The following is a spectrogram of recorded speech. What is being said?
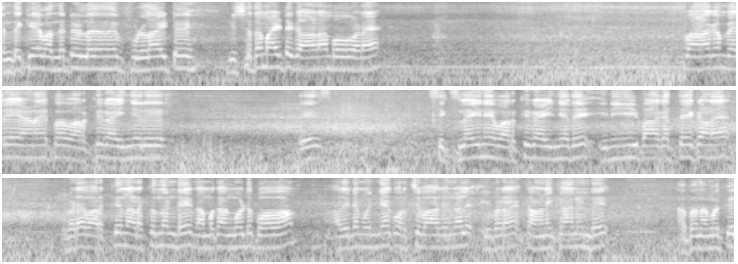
എന്തൊക്കെയാണ് വന്നിട്ടുള്ളതെന്ന് ഫുള്ളായിട്ട് വിശദമായിട്ട് കാണാൻ പോവുകയാണേ. ഭാഗം വരെയാണ് ഇപ്പോൾ വർക്ക് കഴിഞ്ഞൊരു സിക്സ് ലൈന് വർക്ക് കഴിഞ്ഞത്. ഇനി ഈ ഭാഗത്തേക്കാണ് ഇവിടെ വർക്ക് നടക്കുന്നുണ്ട്. നമുക്ക് അങ്ങോട്ട് പോവാം. അതിന്റെ മുന്നേ കുറച്ച് ഭാഗങ്ങൾ ഇവിടെ കാണിക്കാനുണ്ട്. അപ്പോൾ നമുക്ക്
